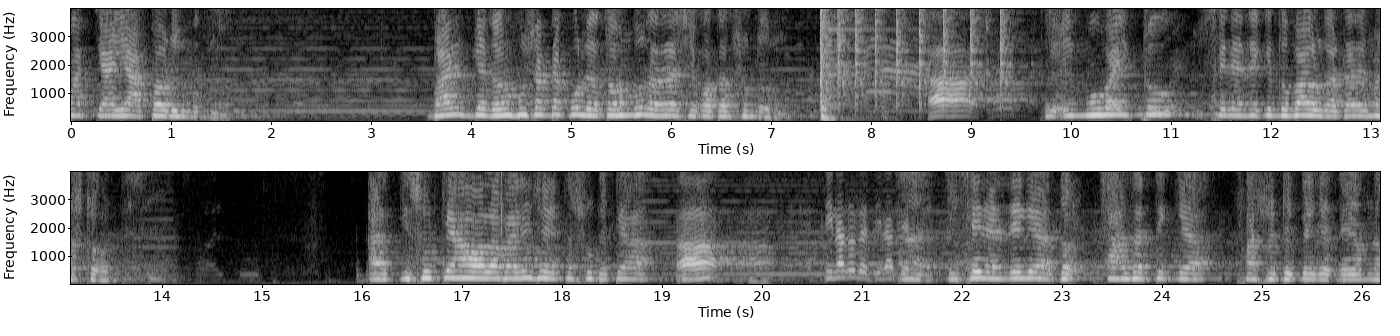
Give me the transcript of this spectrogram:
মাকে আইয়া আতরির মধ্যে। বাড়িতে গিয়ে যখন পোশাকটা খুলে, তখন বোঝা যায় সে কথা সুন্দর। এই মোবাইল টু সেরেনে কিন্তু বাউল গানটারে নষ্ট করতেছে। আর কিছু টেহাওয়ালা বাইরে তো সুদে টেহা। হ্যাঁ এই সেরেন রেগে হাজার টিকা, পাঁচশো টিকা দেয় এমনি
